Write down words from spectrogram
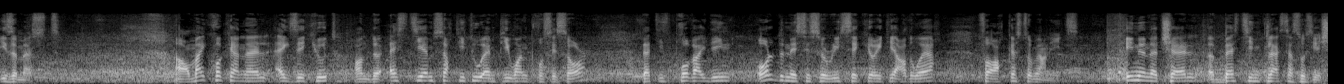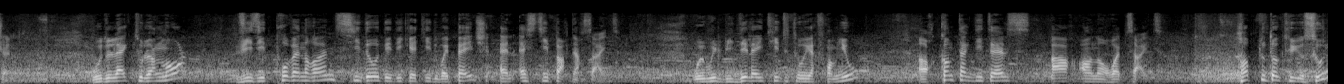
is a must. Our microkernel executes on the STM32MP1 processor that is providing all the necessary security hardware for our customer needs. In a nutshell, a best-in-class association. Would you like to learn more? Visit Provenrun CIDO dedicated webpage and ST partner site. We will be delighted to hear from you. Our contact details are on our website. Hope to talk to you soon.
